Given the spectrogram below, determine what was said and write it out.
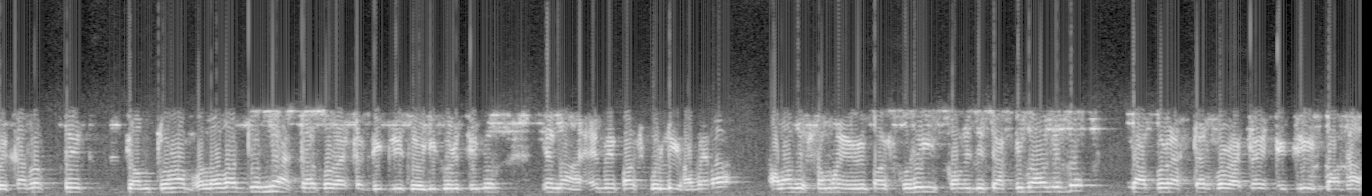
বেকারত্বের যন্ত্রণা ভোলাবার জন্য একটার পর একটা ডিগ্রি তৈরি করেছিল যে না এম এ পাস করলেই হবে না। আমাদের সময় এম এ পাস করেই কলেজে চাকরি পাওয়া যেত। তারপর একটার পর একটা ডিগ্রি বাধা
